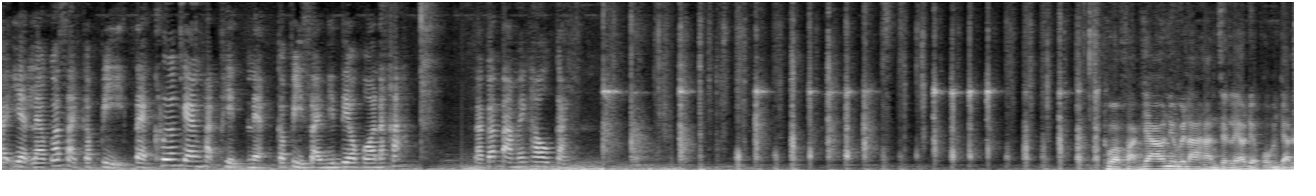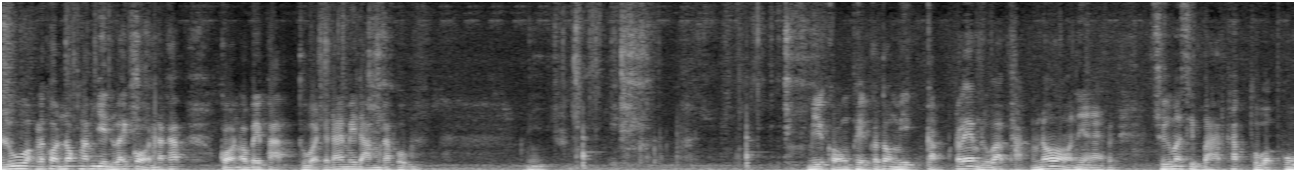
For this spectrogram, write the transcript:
ละเอียดแล้วก็ใส่กะปิแต่เครื่องแกงผัดผิดเนี่ยกะปิใส่นิดเดียวพอนะคะ แล้วก็ตามให้เข้ากัน ถั่วฝักยาวเนี่ยเวลาหั่นเสร็จแล้วเดี๋ยวผมจะลวกแล้วก็นอกน้ำเย็นไว้ก่อนนะครับ ก่อนเอาไปผัดถั่วจะได้ไม่ดำครับผมนี่มีของเผ็ดก็ต้องมีกับแกล้มหรือว่าผักนอกเนี่ยซื้อมาสิบบาทครับ ถั่วพู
